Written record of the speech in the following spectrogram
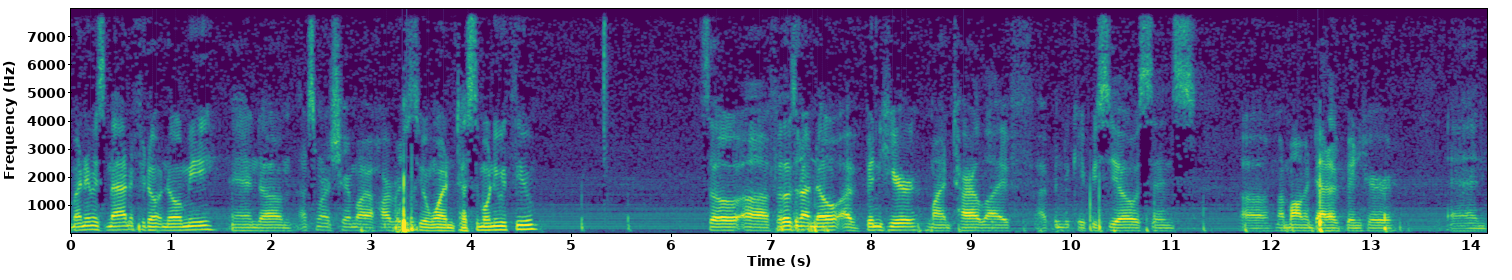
my name is Matt, if you don't know me, and um, I just want to share my Harvest 201 testimony with you. So, uh, for those that don't know, I've been here my entire life. I've been to KPCO since uh, my mom and dad have been here, and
